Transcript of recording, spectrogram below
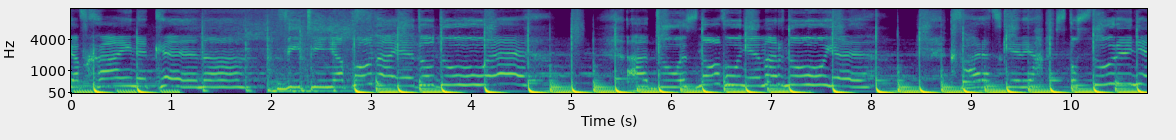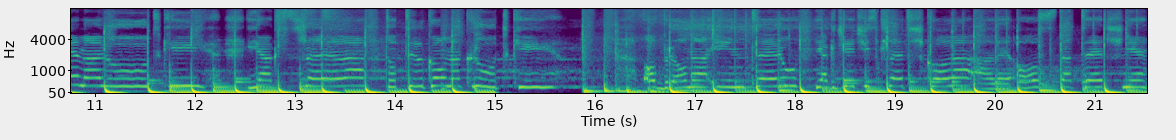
Trafia w Heinekena. Witinia podaje do due A due znowu nie marnuje. Kwarackielia z postury nie malutki Jak strzela to tylko na krótki. Obrona Interu jak dzieci z przedszkola Ale ostatecznie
